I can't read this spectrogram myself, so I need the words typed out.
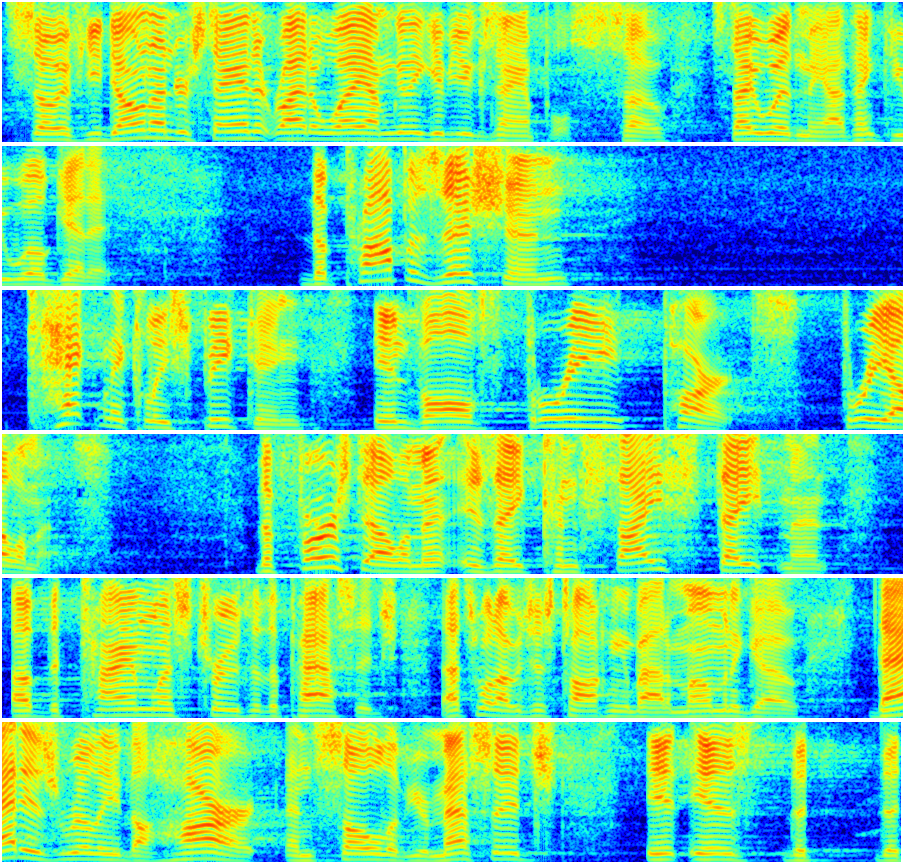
So if you don't understand it right away, I'm going to give you examples. So stay with me, I think you will get it. The proposition, technically speaking, involves three parts, three elements. The first element is a concise statement of the timeless truth of the passage. That's what I was just talking about a moment ago. That is really the heart and soul of your message. It is the, the,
